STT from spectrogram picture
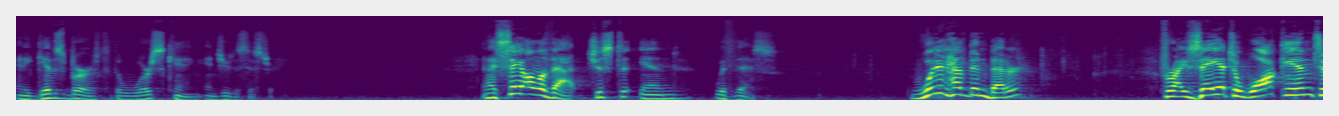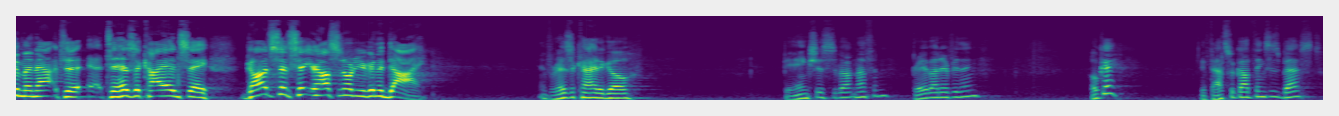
and he gives birth to the worst king in Judah's history. And I say all of that just to end with this. Would it have been better for Isaiah to walk into to, to Hezekiah and say, God said, set your house in order, you're going to die. And for Hezekiah to go, be anxious about nothing, pray about everything. Okay. If that's what God thinks is best,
